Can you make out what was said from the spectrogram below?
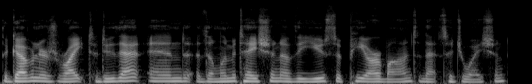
the governor's right to do that and the limitation of the use of PR bonds in that situation.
